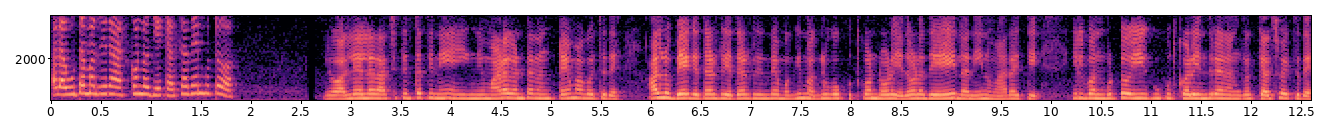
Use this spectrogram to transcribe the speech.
ಅಲ್ಲ ಊಟ ಮಾಡ್ದಿರಾ? ಹಸ್ಕೊಂಡು ಹೋದ್ಯಾ? ಕೆಲಸ ಅದೇನ್ಬಿಟ್ಟು ಇವ್ ಅಲ್ಲೇ ಎಲ್ಲ ರಾತ್ರಿ ತಿನ್ಕೋತೀನಿ ಈಗ ನೀವು ಮಾಡೋ ಗಂಟೆ ನಂಗೆ ಟೈಮ್ ಆಗೋಯ್ತದೆ. ಅಲ್ಲೂ ಬೇಗ ಎದಳ್ರಿ ಎದಳ್ರಿ ಹಿಂದೆ ಮಗಿನ ಮಗ್ಳಿಗೆ ಹೋಗಿ ಕುತ್ಕೊಂಡೋಳು ಎದೊಳೋದೇ ಇಲ್ಲ ನೀನು ಮಾರೈತಿ ಇಲ್ಲಿ ಬಂದ್ಬಿಟ್ಟು ಈಗ ಕೂತ್ಕೊಳ್ಳಿ ಅಂದರೆ ನನಗೆ ಕೆಲಸ ಹೋಯ್ತದೆ.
